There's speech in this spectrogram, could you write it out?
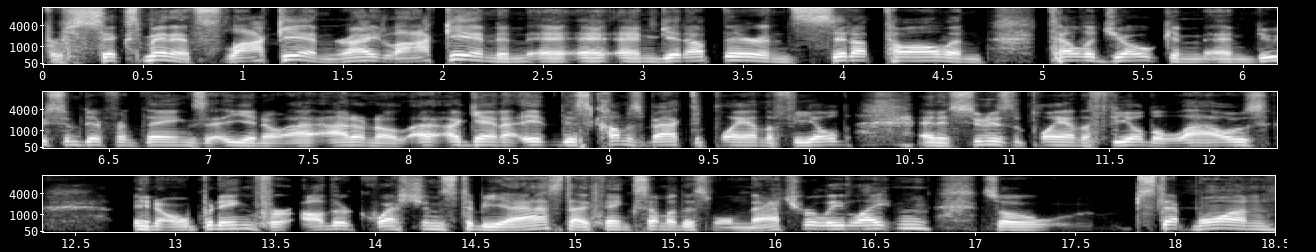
for six minutes lock in, right? Lock in and, and and get up there and sit up tall and tell a joke and and do some different things. You know, I, I don't know. Again, it, this comes back to play on the field, and as soon as the play on the field allows an opening for other questions to be asked, I think some of this will naturally lighten. So step one,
